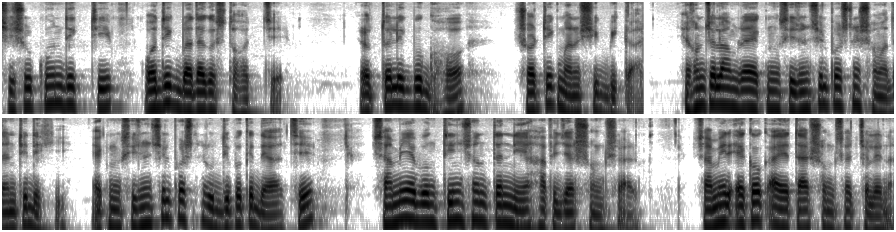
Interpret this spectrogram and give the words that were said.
শিশু কোন দিকটি অধিক বাধাগ্রস্ত হচ্ছে? এর উত্তর লিখব ঘ, সঠিক মানসিক বিকাশ। এখন চলো আমরা এক নং সৃজনশীল প্রশ্নের সমাধানটি দেখি। এক নং সৃজনশীল প্রশ্নের উদ্দীপকে দেওয়া আছে স্বামী এবং তিন সন্তান নিয়ে হাফিজার সংসার। স্বামীর একক আয়ে তার সংসার চলে না।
